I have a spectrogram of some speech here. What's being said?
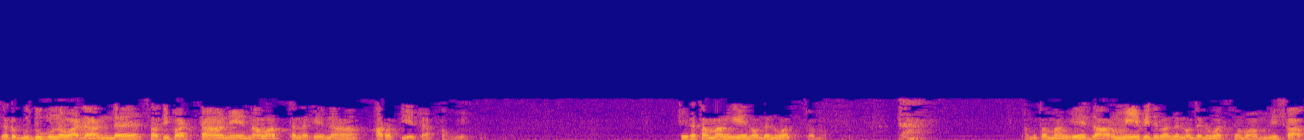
ඒකට බුදු ගුණ වඩන්න සතිපට්ඨානේ නවත්තන කෙනා අරතියට අහු වෙනවා. ඒක තමන්ගේ නොදැනුවත්කම. තම තමන්ගේ ධර්මයේ පිළිබඳ නොදැනුවත්කම නිසා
